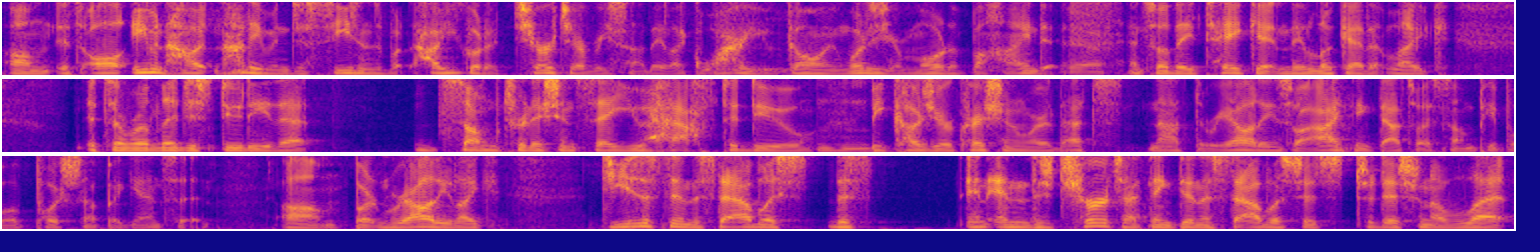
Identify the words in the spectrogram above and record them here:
Um, it's all, even how, not even just seasons, but how you go to church every Sunday. Like, why are you going? What is your motive behind it? Yeah. And so they take it and they look at it like it's a religious duty that some traditions say you have to do Mm-hmm. because you're a Christian, where that's not the reality. And so I think that's why some people have pushed up against it. Um, but in reality, like Jesus didn't establish this, and, and the church I think didn't establish this tradition of Lent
